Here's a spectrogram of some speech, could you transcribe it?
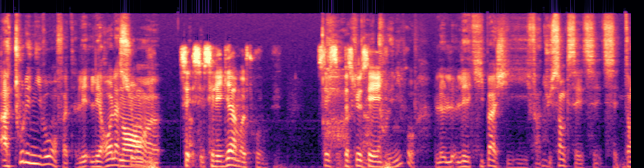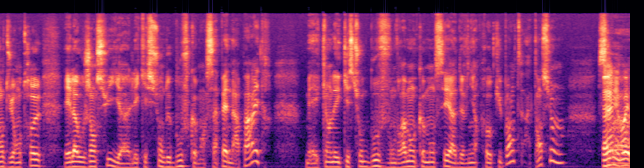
à tous les niveaux en fait, les, les relations. Non. euh, C'est- les gars, moi, je trouve. C'est Oh, parce que c'est. à tous les niveaux. L'équipage, enfin, tu sens que c'est- tendu entre eux. Et là où j'en suis, euh, les questions de bouffe commencent à peine à apparaître. Mais quand les questions de bouffe vont vraiment commencer à devenir préoccupantes, attention. hein. Ça Ouais, mais va- ouais,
